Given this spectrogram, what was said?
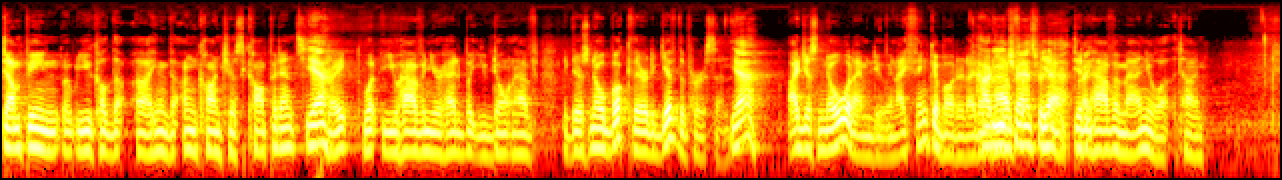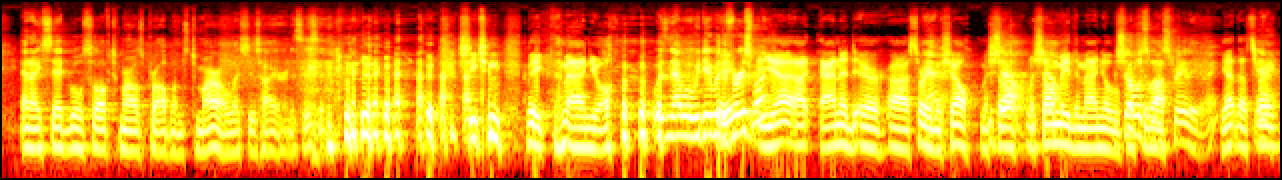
dumping what you call the uh, I think the unconscious competence. Yeah. Right. What you have in your head, but you don't have. Like, there's no book there to give the person. Yeah. I just know what I'm doing. I think about it. I don't How do you have- transfer yeah, that, Didn't right? have a manual at the time. And I said, we'll solve tomorrow's problems tomorrow. Let's just hire an assistant. she can make the manual. Wasn't that what we did with the first one? Yeah, uh, Anna, or uh, sorry, Anna. Michelle. Michelle, Michelle. Michelle. Made the manual Michelle was from left. Australia, right? Yeah, that's Yeah. right.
